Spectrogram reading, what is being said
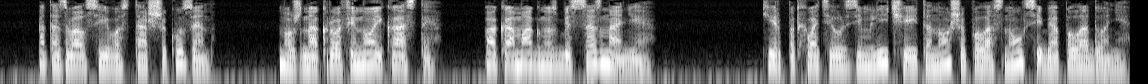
— отозвался его старший кузен. «Нужна кровь иной касты, пока Магнус без сознания». Кир подхватил с земли чей-то нож и полоснул себя по ладони.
